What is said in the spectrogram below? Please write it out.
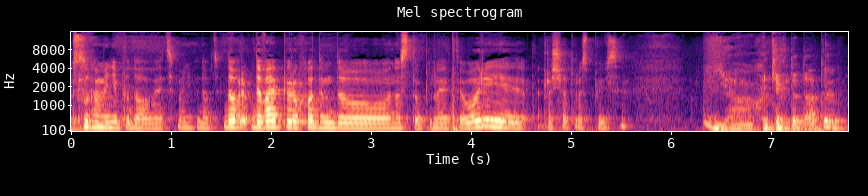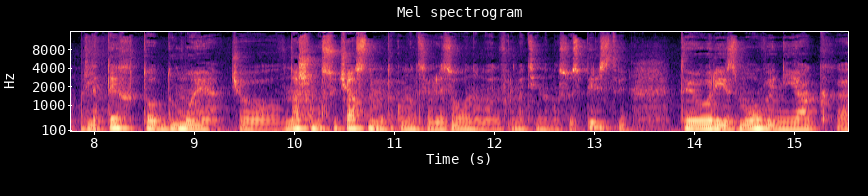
Слухай, мені подобається, мені подобається. Добре, давай переходимо до наступної теорії. Про що ти розповісти? Я хотів додати для тих, хто думає, що в нашому сучасному такому цивілізованому інформаційному суспільстві теорії змови ніяк е,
